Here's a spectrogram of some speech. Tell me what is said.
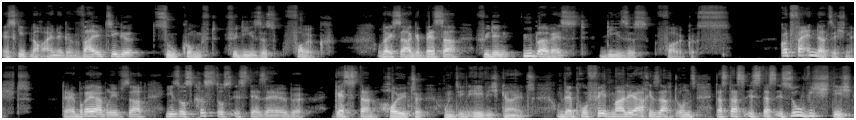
es gibt noch eine gewaltige Zukunft für dieses Volk. Oder ich sage besser, für den Überrest dieses Volkes. Gott verändert sich nicht. Der Hebräerbrief sagt, Jesus Christus ist derselbe, gestern, heute und in Ewigkeit. Und der Prophet Maleachi sagt uns, dass das ist, das ist so wichtig,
